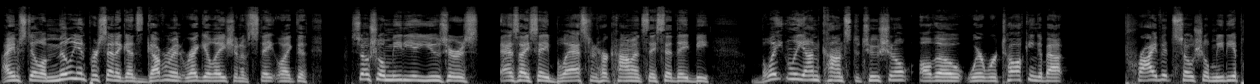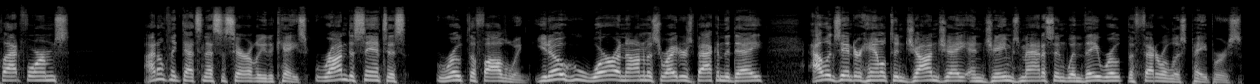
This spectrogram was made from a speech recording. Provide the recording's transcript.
I am still a million percent against government regulation of state like this. Social media users as I say, blasted her comments. They said they'd be blatantly unconstitutional, although where we're talking about private social media platforms, I don't think that's necessarily the case. Ron DeSantis wrote the following You know who were anonymous writers back in the day? Alexander Hamilton, John Jay, and James Madison when they wrote the Federalist Papers.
